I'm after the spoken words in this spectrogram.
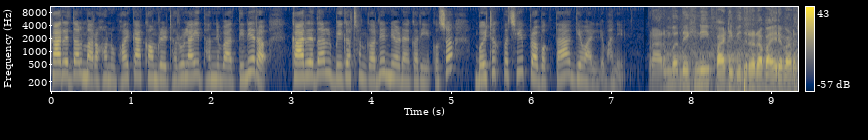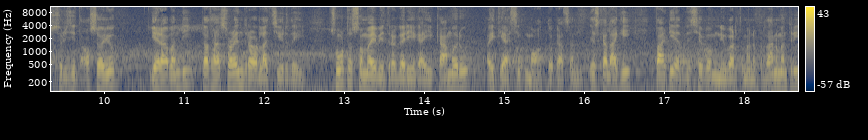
कार्यदलमा रहनुभएका कमरेडहरूलाई धन्यवाद दिने र कार्यदल विघटन गर्ने निर्णय गरिएको छ। बैठकपछि प्रवक्ता गेवालीले भने। प्रारम्भदेखि नै पार्टीभित्र र बाहिरबाट सृजित असहयोग घेराबन्दी तथा षड्यन्त्रहरूलाई चिर्दै छोटो समयभित्र गरिएका यी कामहरू ऐतिहासिक महत्त्वका छन्। यसका लागि पार्टी अध्यक्ष एवं निवर्तमान प्रधानमन्त्री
